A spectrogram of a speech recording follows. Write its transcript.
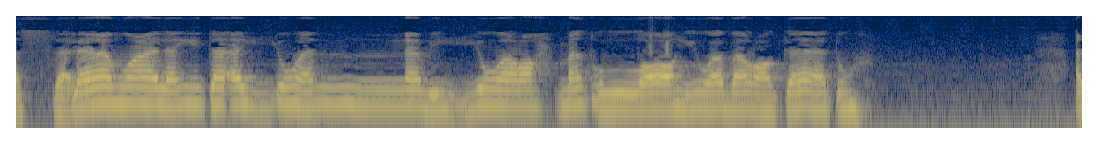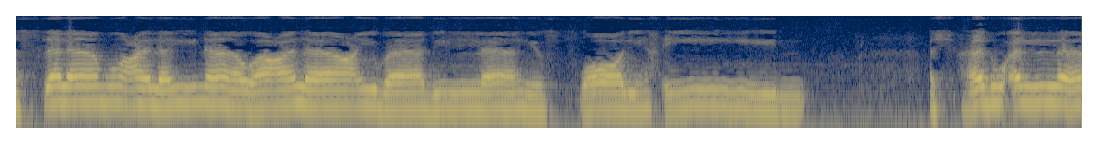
السلام عليك أيها النبي ورحمة الله وبركاته. السلام علينا وعلى عباد الله الصالحين. أشهد أن لا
